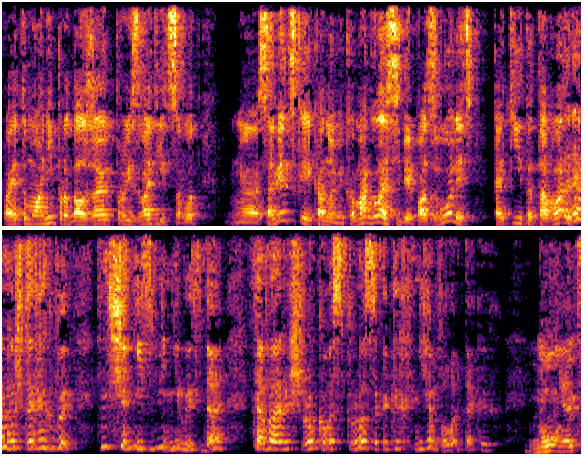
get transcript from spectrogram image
Поэтому они продолжают производиться. Вот э, советская экономика могла себе позволить какие-то товары... Потому что как бы ничего не изменилось, да? Товары широкого спроса, как их не было, так их ну, Нет.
